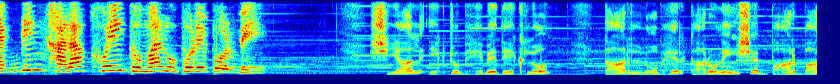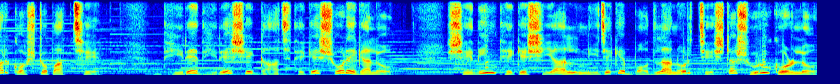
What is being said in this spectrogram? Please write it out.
একদিন খারাপ হয়েই তোমার উপরে পড়বে। শিয়াল একটু ভেবে দেখল তার লোভের কারণেই সে বারবার কষ্ট পাচ্ছে। ধীরে ধীরে সে গাছ থেকে সরে গেল। সেদিন থেকে শিয়াল নিজেকে বদলানোর চেষ্টা শুরু করল।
